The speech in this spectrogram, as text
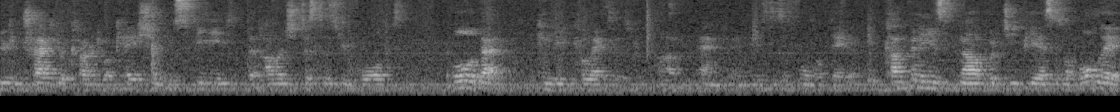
you can track your current location, your speed, the, how much distance you've walked. All of that can be collected um, and, and used as a form of data. Companies now put GPSs on all their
